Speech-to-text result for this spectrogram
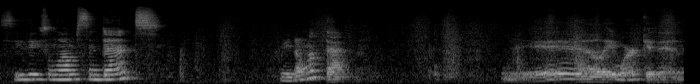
See these lumps and dents? We don't want that. Really work it in.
